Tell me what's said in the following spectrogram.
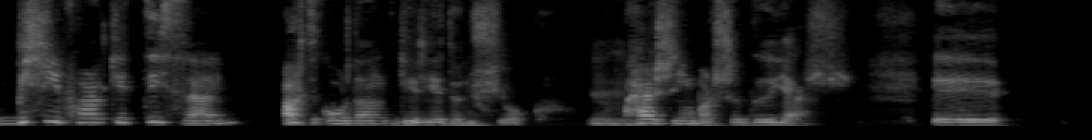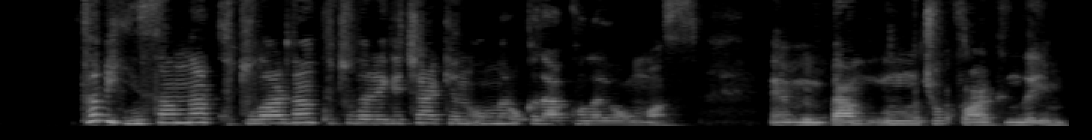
bir şey fark ettiysen artık oradan geriye dönüş yok. Hmm. Her şeyin başladığı yer. Ee, tabii insanlar kutulardan kutulara geçerken onlar o kadar kolay olmaz. Ben bunun çok farkındayım.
